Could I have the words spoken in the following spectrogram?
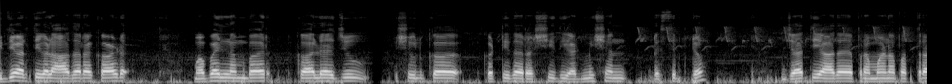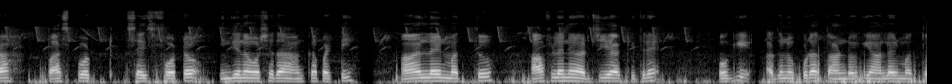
ವಿದ್ಯಾರ್ಥಿಗಳ Aadhaar card, mobile number, college ಶುಲ್ಕ ಕಟ್ಟಿದ ರಶೀದಿ ಅಡ್ಮಿಷನ್ ರೆಸಿಪ್ಟು ಜಾತಿ ಆದಾಯ ಪ್ರಮಾಣ ಪತ್ರ ಪಾಸ್ಪೋರ್ಟ್ ಸೈಜ್ ಫೋಟೋ ಇಂದಿನ ವರ್ಷದ ಅಂಕಪಟ್ಟಿ ಆನ್ಲೈನ್ ಮತ್ತು ಆಫ್ಲೈನ್ ಅರ್ಜಿ ಹಾಕಿದರೆ ಹೋಗಿ ಅದನ್ನು ಕೂಡ ತಗೊಂಡೋಗಿ ಆನ್ಲೈನ್ ಮತ್ತು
